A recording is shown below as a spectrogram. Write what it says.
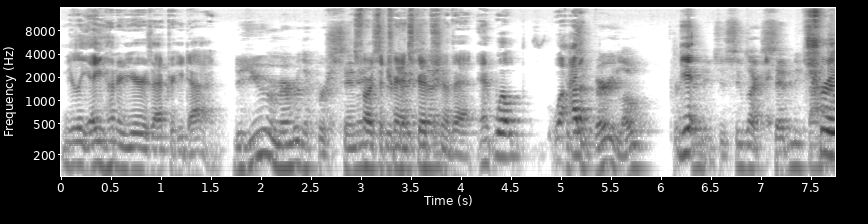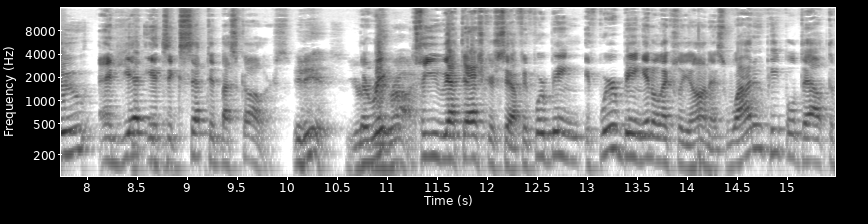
nearly 800 years after he died. Do you remember the percentage? As far as the transcription of that. And well, well I It's a very low percentage. It seems like 75. true, and yet it's accepted by scholars. It is. You're, re- you're right. So you have to ask yourself if we're being if we're being intellectually honest, why do people doubt the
